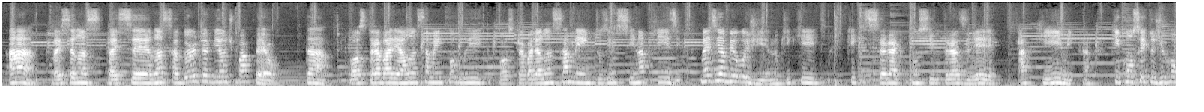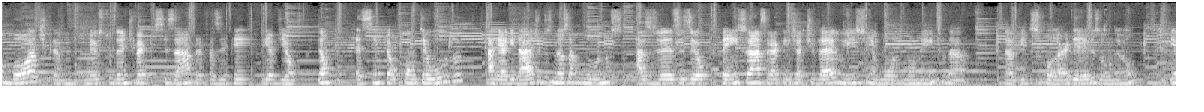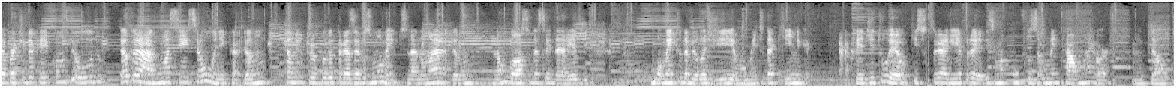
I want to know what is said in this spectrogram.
Ah, vai ser, vai ser lançador de avião de papel. Tá, posso trabalhar lançamento oblíquo, posso trabalhar lançamentos, ensina física. Mas e a biologia? No que, que, que, que será que eu consigo trazer? A química? Que conceitos de robótica meu estudante vai precisar para fazer aquele avião. Então, é sempre o conteúdo, a realidade dos meus alunos. Às vezes eu penso, ah, será que eles já tiveram isso em algum outro momento da, da vida escolar deles ou não? E a partir daquele conteúdo, eu trago uma ciência única. Eu não, também procuro trazer os momentos, né? Não é, eu não, não gosto dessa ideia de momento da biologia, momento da química acredito eu que isso traria para eles uma confusão mental maior. Então,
